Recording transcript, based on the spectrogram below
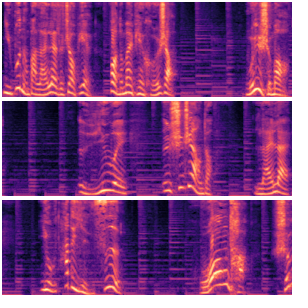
你不能把来来的照片放到麦片盒上，为什么？呃，因为，呃，是这样的，来来有他的隐私。荒唐！什么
